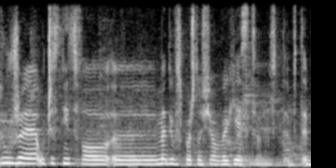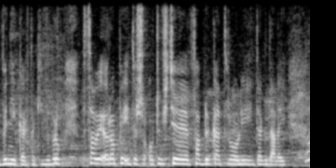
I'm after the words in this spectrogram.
duże uczestnictwo e, mediów społecznościowych jest w, w, wynikach takich wyborów w całej Europie i też oczywiście fabrykat roli i tak dalej. No,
